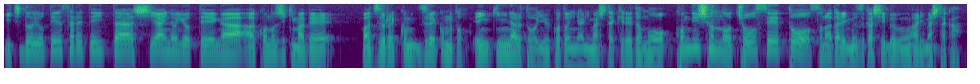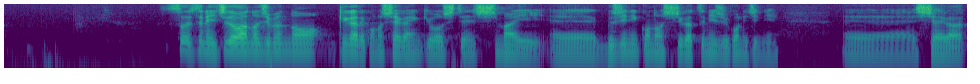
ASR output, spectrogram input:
一度予定されていた試合の予定があこの時期まで、まあ、ずれ込むずれ込むと延期になるということになりましたけれども、コンディションの調整とそのあたり難しい部分はありましたか？そうですね、一度あの自分の怪我でこの試合が延期をしてしまい、えー無事にこの7月25日に、えー試合が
